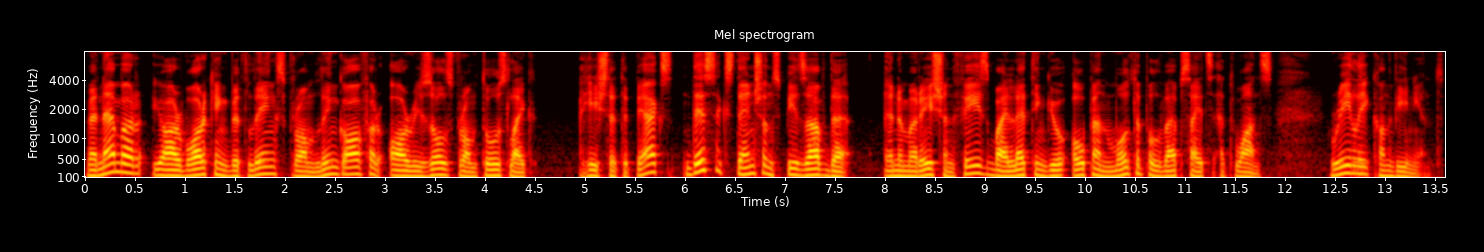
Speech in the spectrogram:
Whenever you are working with links from LinkGopher or results from tools like HTTPX, this extension speeds up the enumeration phase by letting you open multiple websites at once. Really convenient.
